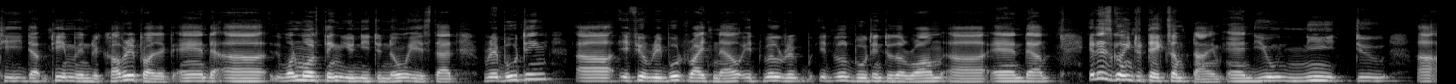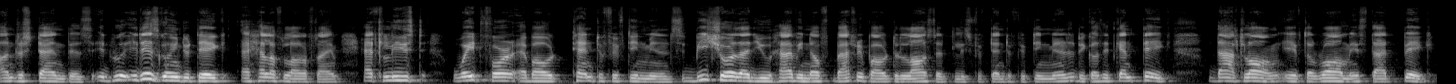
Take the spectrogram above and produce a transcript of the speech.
Team Teamwin recovery project. And uh, one more thing you need to know is that rebooting uh, if you reboot right now it will it will boot into the ROM uh, and um, it is going to take some time and you need to uh, understand this. It will it is going to take a hell of a lot of time. At least wait for about 10 to 15 minutes. Be sure that you have enough battery power to last at least 10 to 15 minutes because it can take that long if the ROM is that big.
